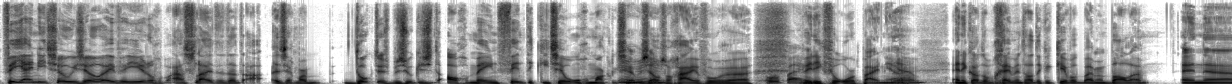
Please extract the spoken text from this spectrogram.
Vind jij niet sowieso, even hier nog op aansluiten, dat ah, zeg maar doktersbezoekjes in het algemeen vind ik iets heel ongemakkelijks hebben. Zelfs al ga je voor, eh, Oorpijn. weet ik veel, oorpijn. Ja. Ja. En ik had op een gegeven moment had ik een keer wat bij mijn ballen. En eh,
